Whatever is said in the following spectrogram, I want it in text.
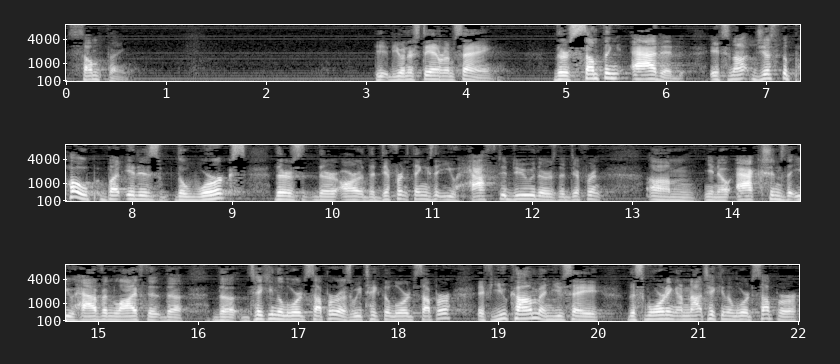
something. Do, do you understand what I'm saying? There's something added. It's not just the Pope, but it is the works. There's, there are the different things that you have to do. There's the different um, you know, actions that you have in life. The, the, the taking the Lord's Supper, as we take the Lord's Supper. If you come and you say, this morning I'm not taking the Lord's Supper,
